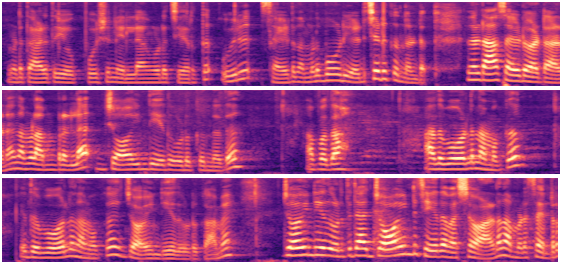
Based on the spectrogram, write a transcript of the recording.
നമ്മുടെ താഴത്തെ യോഗ പോർഷനും എല്ലാം കൂടെ ചേർത്ത് ഒരു സൈഡ് നമ്മൾ ബോഡി അടിച്ചെടുക്കുന്നുണ്ട്. എന്നിട്ട് ആ സൈഡുമായിട്ടാണ് നമ്മൾ അംബ്രല്ല ജോയിന്റ് ചെയ്ത് കൊടുക്കുന്നത്. അപ്പോൾ ദാ അതുപോലെ നമുക്ക് ഇതുപോലെ നമുക്ക് ജോയിന്റ് ചെയ്ത് കൊടുക്കാമേ. ജോയിന്റ് ചെയ്ത് കൊടുത്തിട്ട് ആ ജോയിന്റ് ചെയ്ത വശമാണ് നമ്മുടെ സെന്റർ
